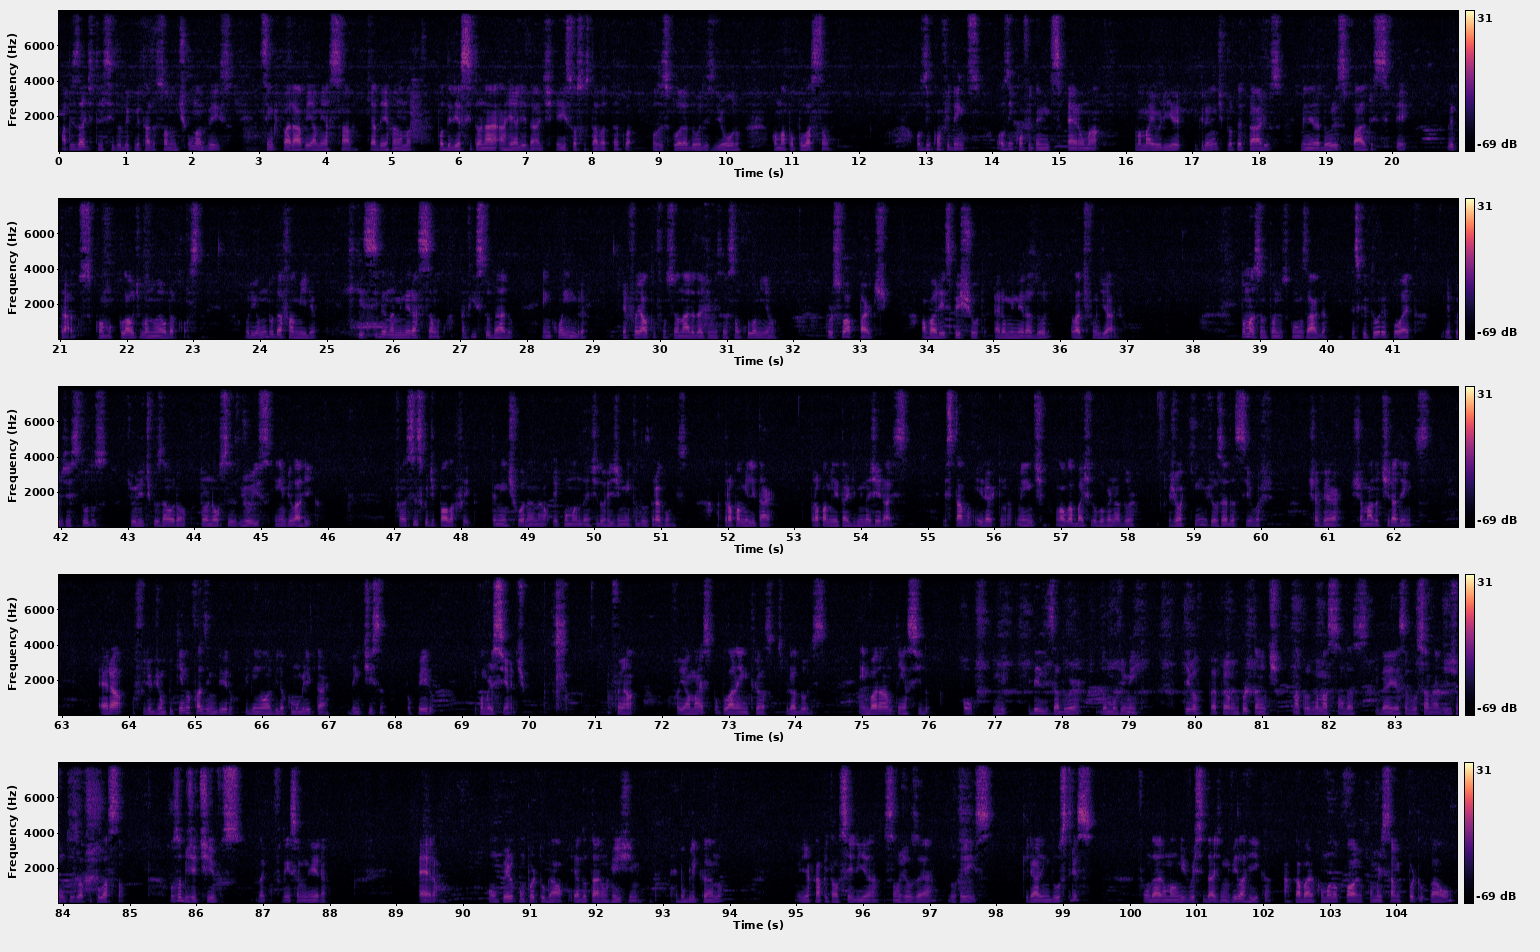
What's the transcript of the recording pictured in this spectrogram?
Apesar de ter sido decretada somente uma vez, sempre parava e ameaçava que a derrama poderia se tornar a realidade, e isso assustava tanto os exploradores de ouro como a população. Os Inconfidentes. Os Inconfidentes eram uma, uma maioria grande proprietários, mineradores, padres e letrados, como Cláudio Manuel da Costa. Oriundo da família enriquecida na mineração, havia estudado em Coimbra e foi alto funcionário da administração colonial. Por sua parte, Alvarez Peixoto era um minerador e latifundiário. Thomas Antônio Gonzaga, escritor e poeta, depois de estudos jurídicos na Europa, tornou-se juiz em Vila Rica. Francisco de Paula Freitas, tenente coronel e comandante do Regimento dos Dragões, a tropa militar, tropa militar de Minas Gerais, estavam hierarquicamente logo abaixo do governador, Joaquim José da Silva Xavier, chamado Tiradentes. Era o filho de um pequeno fazendeiro e ganhou a vida como militar, dentista, tropeiro e comerciante. Foi a, foi a mais popular entre os conspiradores, embora não tenha sido o idealizador do movimento. Teve um papel importante na programação das ideias revolucionárias juntos à população. Os objetivos da Conferência Mineira eram romper com Portugal e adotar um regime republicano, e a capital seria São José do Reis, criar indústrias, fundar uma universidade em Vila Rica, acabar com o monopólio comercial em Portugal,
